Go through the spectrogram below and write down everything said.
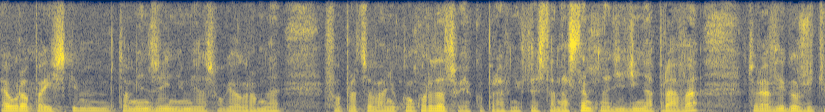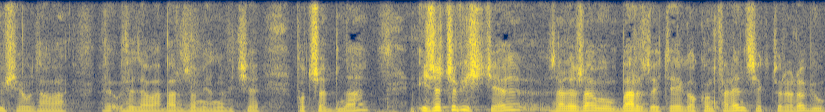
europejskim, to między innymi zasługi ogromne w opracowaniu konkordatu jako prawnik. To jest ta następna dziedzina prawa, która w jego życiu się udała, wy- wydała bardzo mianowicie potrzebna. I rzeczywiście zależało mu bardzo i te jego konferencje, które robił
